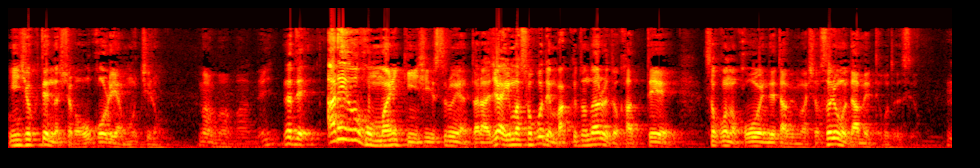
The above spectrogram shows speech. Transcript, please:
飲食店の人が怒るやん、もちろん。まあまあまあねだって、あれをほんまに禁止するんやったら、じゃあ今そこでマクドナルド買って、そこの公園で食べましょう。それもダメってことですよ。う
